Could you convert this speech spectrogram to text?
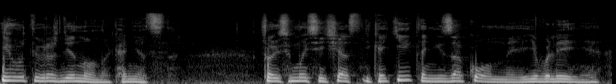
и утверждено наконец-то. То есть мы сейчас не какие-то незаконные явления –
